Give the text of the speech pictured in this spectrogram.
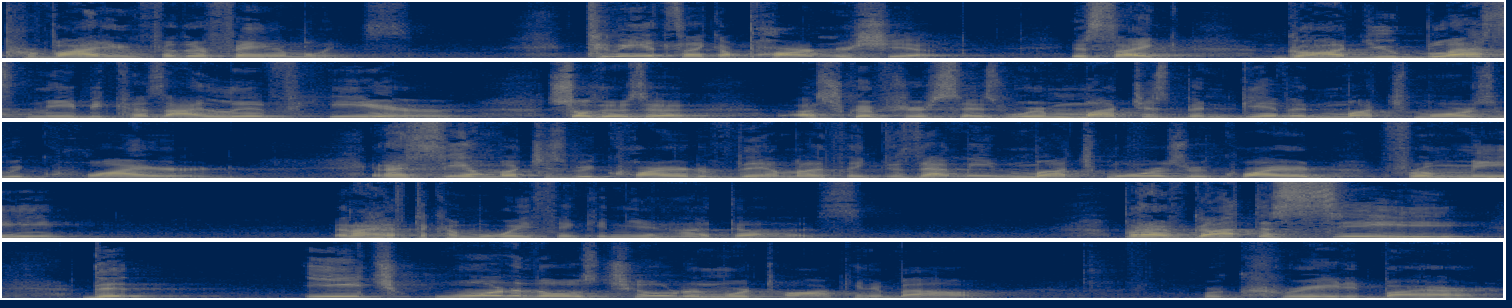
providing for their families. To me, it's like a partnership. It's like, God, you blessed me because I live here. So there's a, a scripture says, where much has been given, much more is required. And I see how much is required of them, and I think, does that mean much more is required from me? And I have to come away thinking, yeah, it does. But I've got to see that each one of those children we're talking about were created by our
